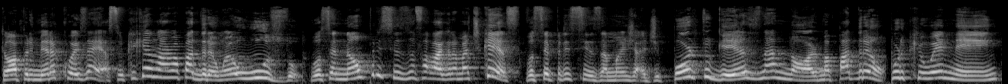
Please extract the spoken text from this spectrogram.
Então a primeira coisa é essa. O que é norma padrão? É o uso. Você não precisa falar gramatiquês. Você precisa manjar de português na norma padrão. Porque o Enem,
